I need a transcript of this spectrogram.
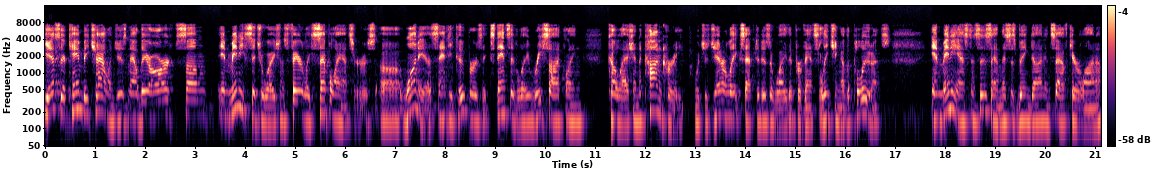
Yes, there can be challenges. Now, there are some, in many situations, fairly simple answers. Uh, one is Santee Cooper's extensively recycling coal ash into concrete, which is generally accepted as a way that prevents leaching of the pollutants. In many instances, and this is being done in South Carolina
